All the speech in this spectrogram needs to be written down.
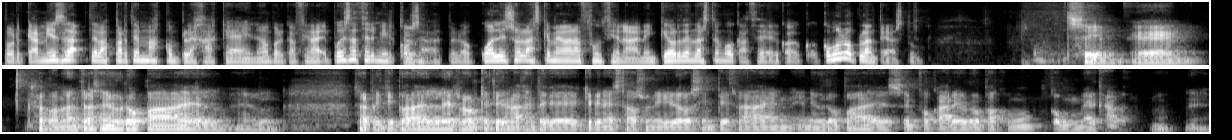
Porque a mí es de las partes más complejas que hay, ¿no? Porque al final puedes hacer mil cosas, pero ¿cuáles son las que me van a funcionar? ¿En qué orden las tengo que hacer? ¿Cómo lo planteas tú? Sí, eh, cuando entras en Europa, el, el, o principal error que tiene la gente que, viene de Estados Unidos y empieza en, Europa es enfocar Europa como, un mercado. Eh,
